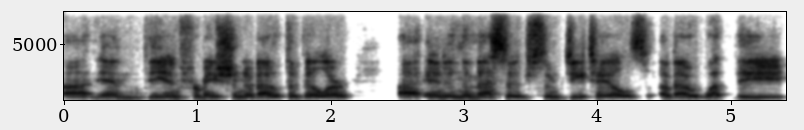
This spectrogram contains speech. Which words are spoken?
and the information about the biller, and in the message, some details about what the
